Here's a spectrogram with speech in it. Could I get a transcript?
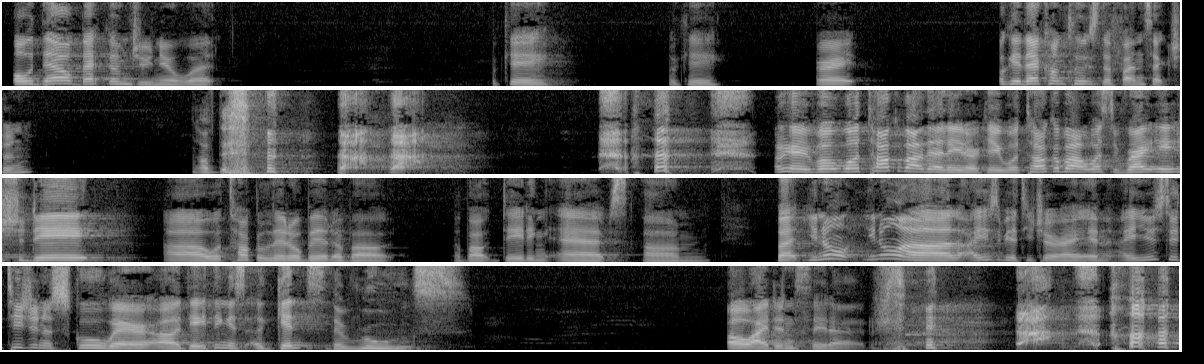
Odell Beckham Jr. What? Okay. Okay. All right. Okay, that concludes the fun section of this. okay, well, we'll talk about that later. Okay, we'll talk about what's the right age to date. Uh, we'll talk a little bit about about dating apps. Um, but you know, you know, uh, I used to be a teacher, right? And I used to teach in a school where uh, dating is against the rules. Oh, I didn't say that.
